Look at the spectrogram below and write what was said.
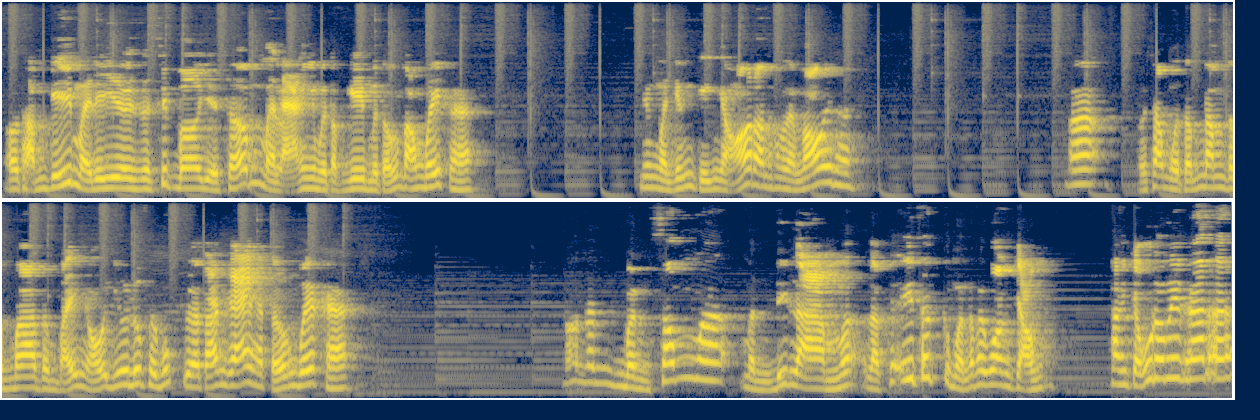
Ờ, thậm chí mày đi ờ, shipper về sớm mày lạng như mày tập gym mày tưởng tao không biết hả? Nhưng mà những chuyện nhỏ đó anh không làm nói thôi. Đó rồi xong rồi tầm năm tầm ba tầm bảy ngồi dưới nước facebook ra tán gái hả? Tưởng không biết hả? Nó nên mình sống á mình đi làm á là cái ý thức của mình nó phải quan trọng. Thằng chủ nó biết hết á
